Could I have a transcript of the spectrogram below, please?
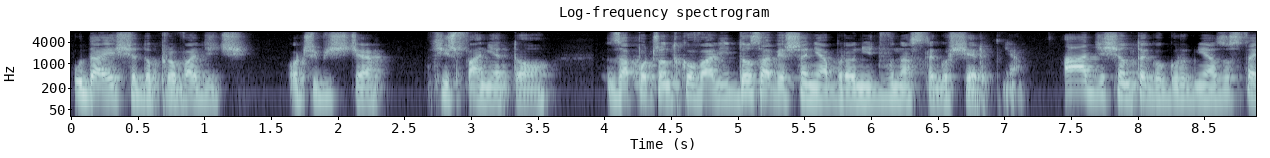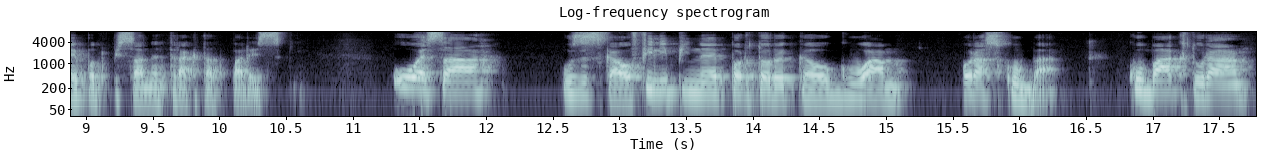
udaje się doprowadzić, oczywiście Hiszpanie to zapoczątkowali do zawieszenia broni 12 sierpnia, a 10 grudnia zostaje podpisany traktat paryski. USA uzyskało Filipiny, Portoryko, Guam oraz Kubę. Kuba, która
